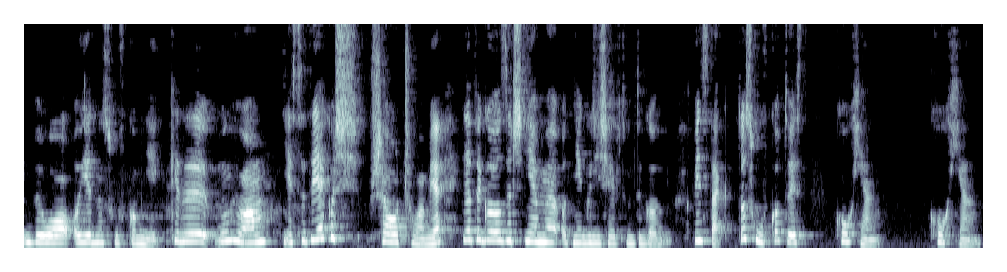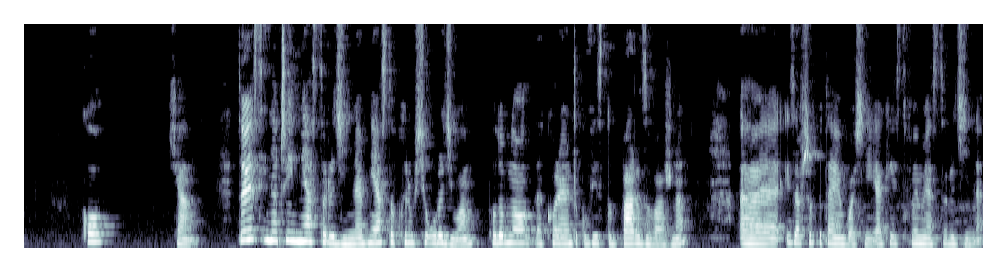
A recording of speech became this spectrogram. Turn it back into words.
było o jedno słówko mniej. Kiedy mówiłam, niestety jakoś przeoczyłam je, dlatego zaczniemy od niego dzisiaj w tym tygodniu. Więc tak, to słówko to jest kohyang. Kohyang. Kohyang. To jest inaczej miasto rodzinne, miasto, w którym się urodziłam. Podobno dla Koreańczyków jest to bardzo ważne. E, I zawsze pytają właśnie, jakie jest Twoje miasto rodzinne.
